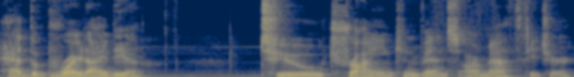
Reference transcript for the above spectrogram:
had the bright idea to try and convince our math teacher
